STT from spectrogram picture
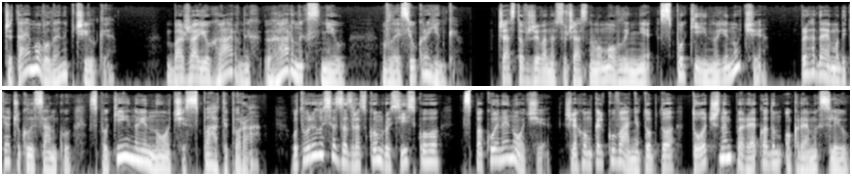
Читаємо волени пчілки. Бажаю гарних, гарних снів в Лесі Українки. Часто вживане в сучасному мовленні спокійної ночі. Пригадаємо дитячу колисанку спокійної ночі, спати пора. Утворилося за зразком російського спокійної ночі, шляхом калькування, тобто точним перекладом окремих слів.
